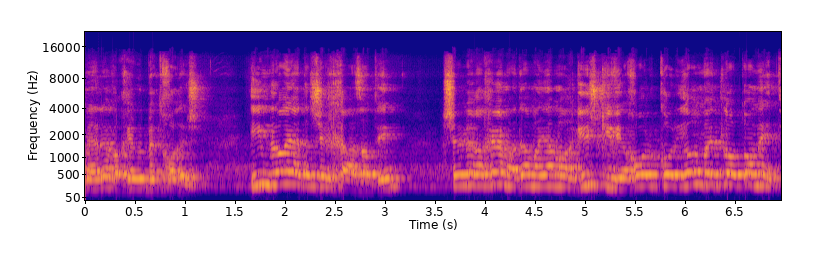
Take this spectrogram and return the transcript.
מהלב אחרי י"ב חודש. אם לא היה את השכחה הזאתי, השם ירחם, אדם היה מרגיש כביכול כל יום מת לו אותו מת.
